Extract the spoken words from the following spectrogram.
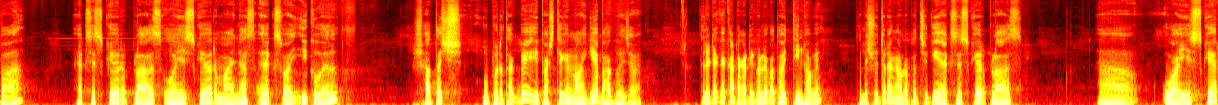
বা x square plus y square minus x y equal সাতাশ উপরে থাকবে, এই পাশ থেকে নয় গিয়ে ভাগ হয়ে যাবে। তাহলে এটাকে কাটাকাটি করলে কত হয়? তিন হবে। তাহলে সুতরাং আমরা পাচ্ছি কি? X square plus y square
